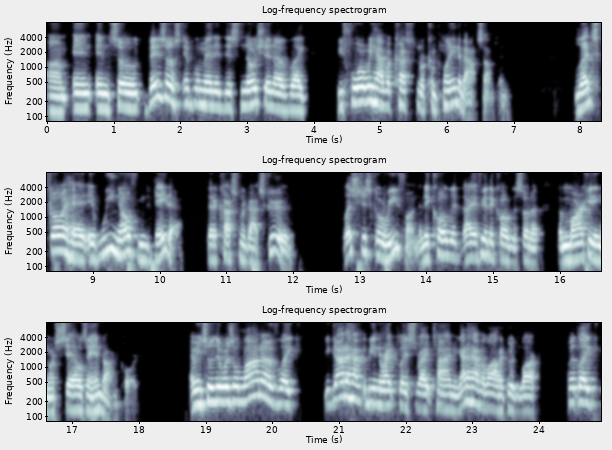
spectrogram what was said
Um, and and so Bezos implemented this notion of like before we have a customer complain about something, let's go ahead. If we know from the data that a customer got screwed, let's just go refund. And they called it, I feel they called it sort of the marketing or sales andon cord. I mean, so there was a lot of like you got to have to be in the right place, the right time. You got to have a lot of good luck. But like,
